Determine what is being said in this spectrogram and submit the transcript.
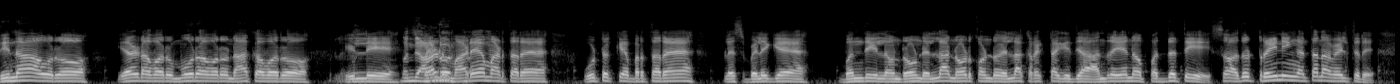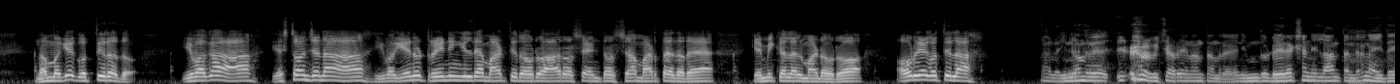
ದಿನ ಅವರು ಎರಡು ಅವರು ಮೂರು ಅವರು ನಾಲ್ಕು ಅವರು ಇಲ್ಲಿ. ಮಾಡೇ ಮಾಡ್ತಾರೆ. ಊಟಕ್ಕೆ ಬರ್ತಾರೆ ಪ್ಲಸ್ ಬೆಳಿಗ್ಗೆ ಬಂದು ಇಲ್ಲ ಒಂದು ರೌಂಡ್ ಎಲ್ಲ ನೋಡಿಕೊಂಡು ಎಲ್ಲ ಕರೆಕ್ಟಾಗಿದೆಯಾ ಅಂದರೆ ಏನೋ ಪದ್ಧತಿ. ಸೊ ಅದು ಟ್ರೈನಿಂಗ್ ಅಂತ ನಾವು ಹೇಳ್ತೀರಿ. ನಮಗೆ ಗೊತ್ತಿರೋದು. ಇವಾಗ ಎಷ್ಟೊಂದು ಜನ ಇವಾಗ ಏನು ಟ್ರೈನಿಂಗ್ ಇಲ್ಲದೆ ಮಾಡ್ತಿರೋರು ಆರು ವರ್ಷ ಎಂಟು ವರ್ಷ ಮಾಡ್ತಾ ಇದ್ದಾರೆ ಕೆಮಿಕಲಲ್ಲಿ ಮಾಡೋರು. ಅವ್ರಿಗೆ ಗೊತ್ತಿಲ್ಲ. ಅಲ್ಲ ಇನ್ನೊಂದು ವಿಚಾರ ಏನಂತಂದ್ರೆ ನಿಮ್ಮದು ಡೈರೆಕ್ಷನ್ ಇಲ್ಲ ಅಂತಂದ್ರೆ ನಾ ಇದೇ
